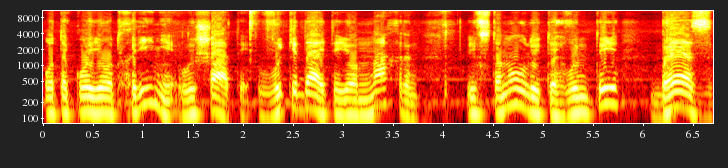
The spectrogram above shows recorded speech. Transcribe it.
отакої от хріні лишати. Викидайте його нахрен. і встановлюйте гвинти без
